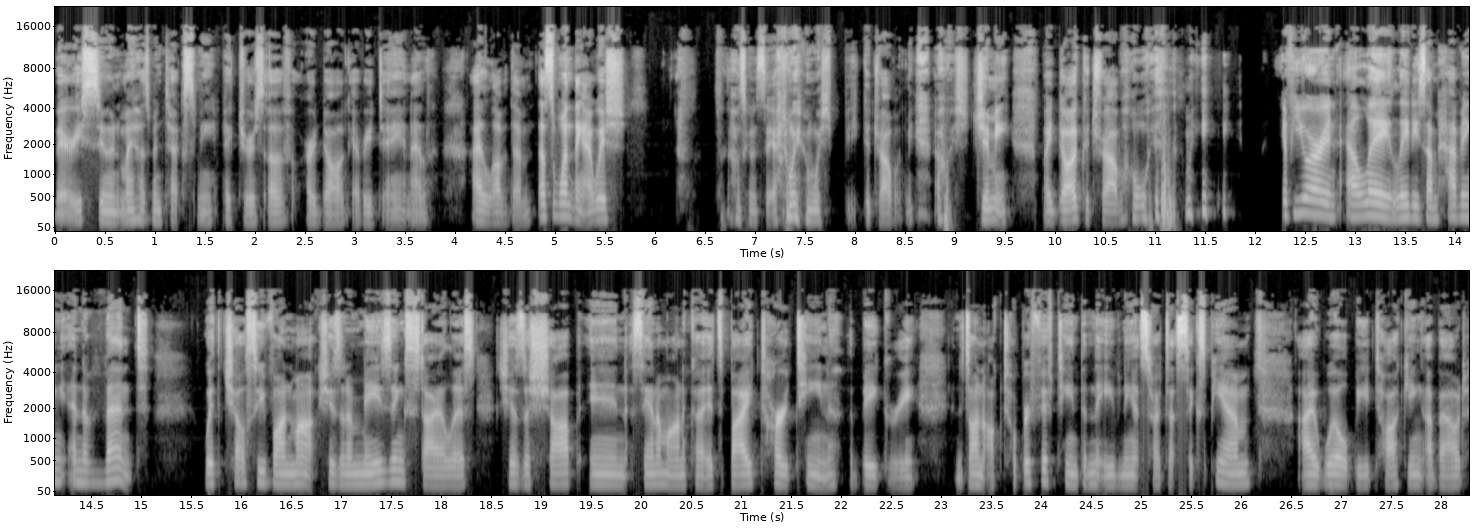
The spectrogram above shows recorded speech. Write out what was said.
very soon. My husband texts me pictures of our dog every day and I I love them. That's the one thing I wish I was going to say I don't even wish he could travel with me. I wish Jimmy, my dog could travel with me. if you are in LA, ladies, I'm having an event with Chelsea Von Mock. She's an amazing stylist. She has a shop in Santa Monica. It's by Tartine, the bakery, and it's on October 15th in the evening. It starts at 6 p.m. I will be talking about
